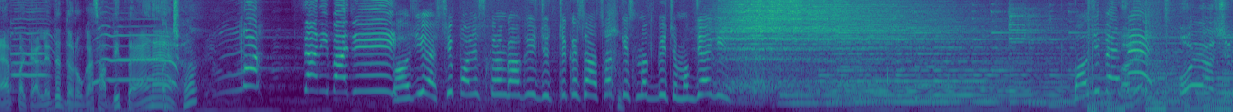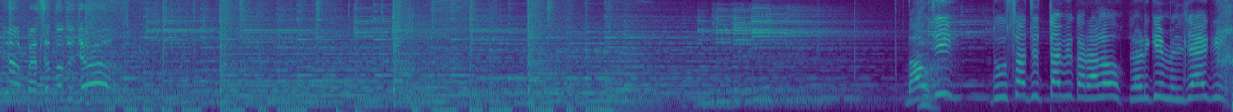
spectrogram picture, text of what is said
ऐ पटियाले ते दरोगा साहब दी पैन है। अच्छा। सानी बाजी बाजी ऐसी पॉलिश करूँगा कि जुत्ते के साथ साथ किस्मत भी चमक जाएगी। बाजी पैसे? ओए आशिक पैसे तो दे जा बाबूजी दूसरा जूता भी करा लो लड़की मिल जाएगी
